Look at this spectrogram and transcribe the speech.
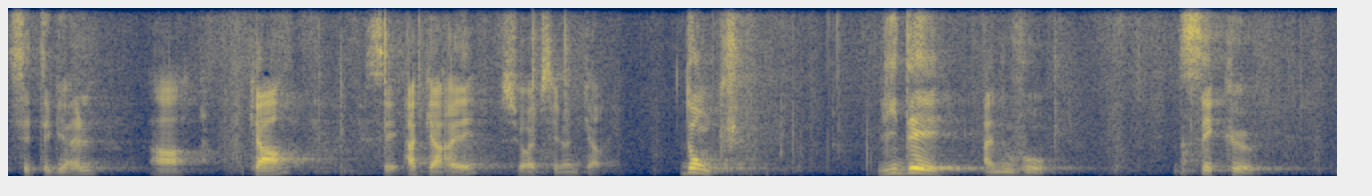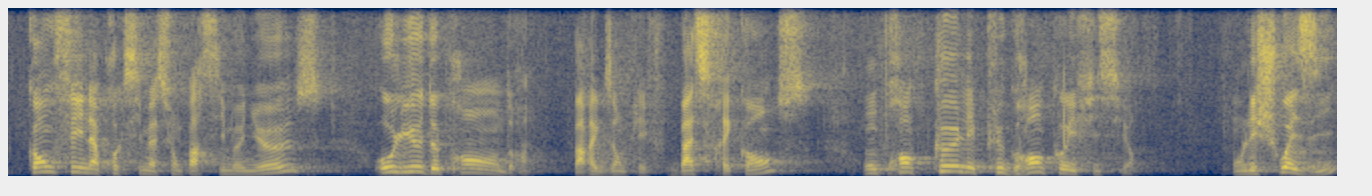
c'est égal à k, c'est a carré sur epsilon carré. Donc, l'idée, à nouveau, c'est que quand on fait une approximation parcimonieuse, au lieu de prendre, par exemple, les basses fréquences, on prend que les plus grands coefficients on les choisit,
